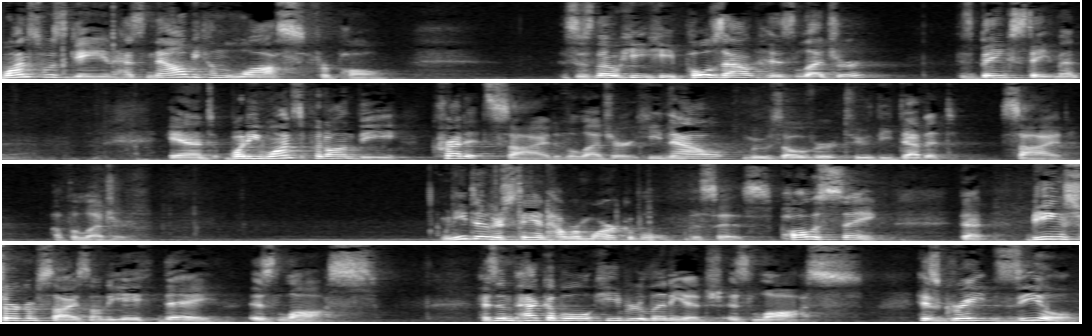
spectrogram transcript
once was gain has now become loss for Paul. It's as though he, he pulls out his ledger, his bank statement, and what he once put on the credit side of the ledger, he now moves over to the debit side of the ledger. We need to understand how remarkable this is. Paul is saying that being circumcised on the eighth day is loss. His impeccable Hebrew lineage is loss. His great zeal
